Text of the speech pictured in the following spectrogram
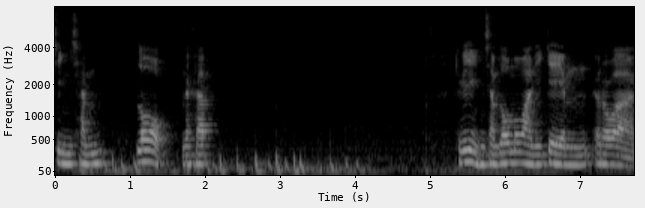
ชิงแชมป์โลกนะครับคริกเก็ตหญิงชิงแชมป์โลกเมื่อวานนี้เกมระหว่าง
